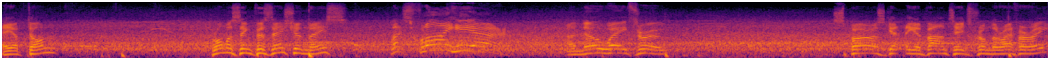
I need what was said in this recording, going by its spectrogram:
Ayrton. Promising possession, this. Let's fly here! And no way through. Spurs get the advantage from the referee.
